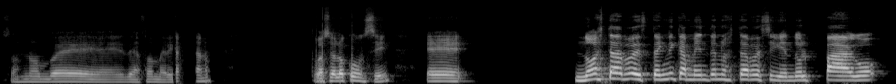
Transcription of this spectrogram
son nombres de afroamericanos, Okun, sí, eh, no está, técnicamente no está recibiendo el pago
